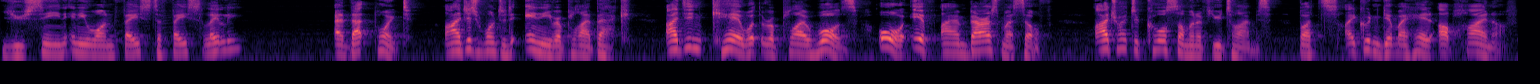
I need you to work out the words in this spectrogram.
You seen anyone face to face lately? At that point, I just wanted any reply back. I didn't care what the reply was, or if I embarrassed myself. I tried to call someone a few times, but I couldn't get my head up high enough.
